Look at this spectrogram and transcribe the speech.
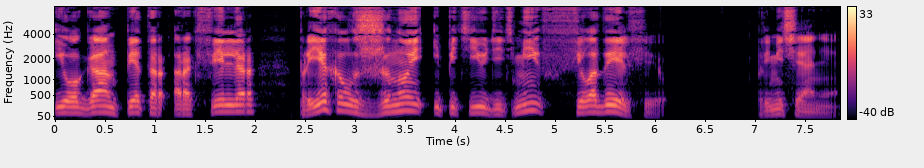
Иоганн Петер Рокфеллер приехал с женой и пятью детьми в Филадельфию. Примечание.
